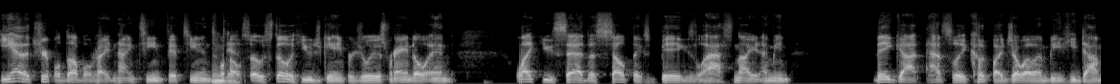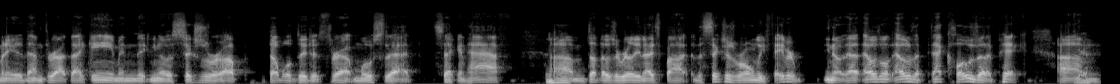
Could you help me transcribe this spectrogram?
he had a triple double, right? 19, 15, and 12. Yeah. So still a huge game for Julius Randle. And like you said, the Celtics bigs last night, I mean, they got absolutely cooked by Joel Embiid. He dominated them throughout that game. And, the, you know, the Sixers were up double digits throughout most of that second half. Mm-hmm. Um, thought that was a really nice spot. The Sixers were only favored, you know, that, that was that was a, that close at a pick. Um, yeah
